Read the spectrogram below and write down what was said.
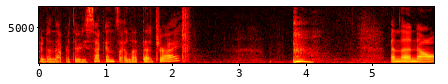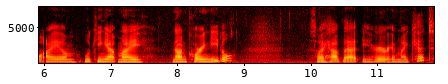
So I've done that for 30 seconds. I let that dry. And then now I am looking at my non-coring needle. So I have that here in my kit.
